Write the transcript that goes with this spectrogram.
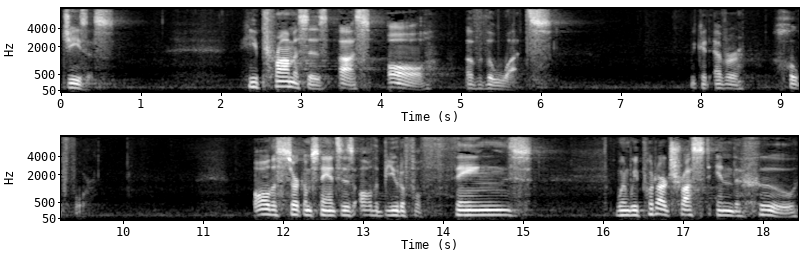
Jesus. He promises us all of the what's we could ever hope for. All the circumstances, all the beautiful things. When we put our trust in the who,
